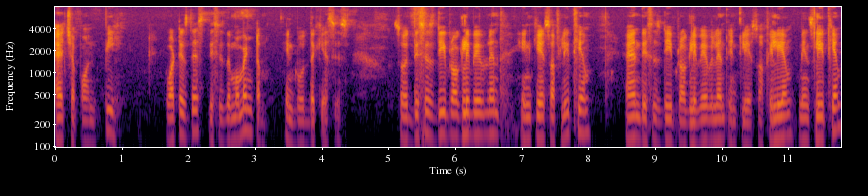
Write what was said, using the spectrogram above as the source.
h upon p. What is this? This is the momentum in both the cases. So this is de Broglie wavelength in case of lithium and this is de Broglie wavelength in case of helium means lithium,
